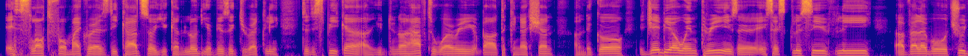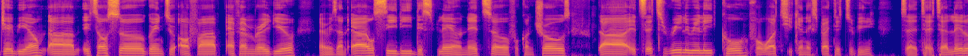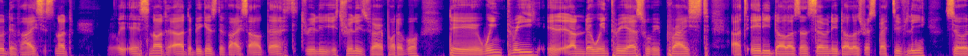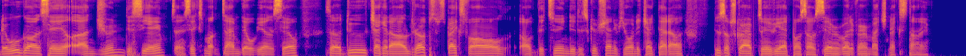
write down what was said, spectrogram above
a slot for micro SD cards, so you can load your music directly to the speaker, and you do not have to worry about the connection on the go. The JBL Wind 3 is a is exclusively available through JBL. Um, it's also going to offer FM radio. There is an LCD display on it, so for controls, uh, it's it's really really cool for what you can expect it to be. It's a, it's a, it's a little device. It's not it's not uh, the biggest device out there. It really it really is very portable. The Wind 3 eh, and the Wind 3S will be priced at $80 and $70 respectively. So they will go on sale in June this year. So in six month time, they will be on sale. So do check it out. Drop specs for all of the two in the description if you want to check that out. Do subscribe to AV Atmos. I'll see everybody very much next time.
